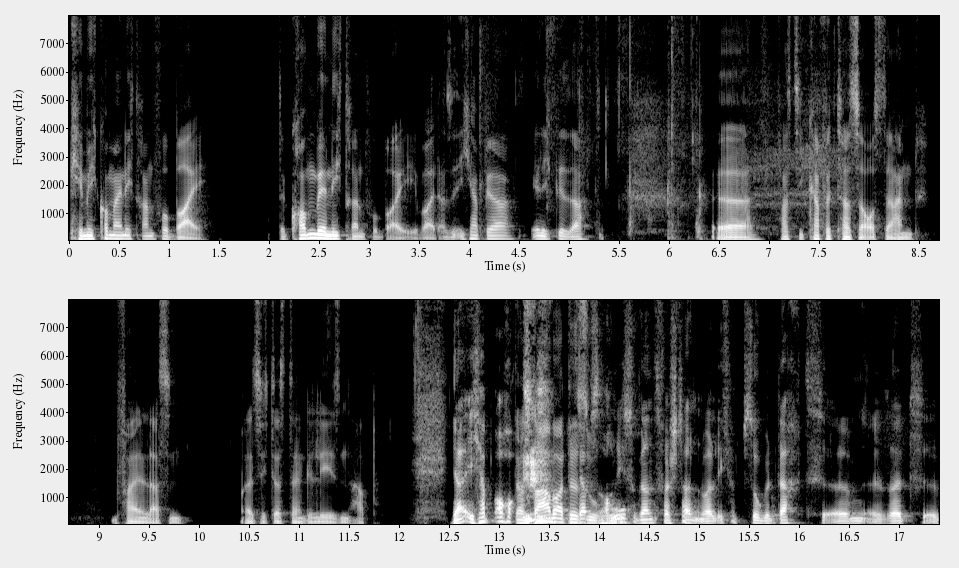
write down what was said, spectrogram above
Kimmich kommen wir nicht dran vorbei. Da kommen wir nicht dran vorbei, Ewald. Also ich habe ja ehrlich gesagt äh, fast die Kaffeetasse aus der Hand fallen lassen, als ich das dann gelesen habe. Ja, ich habe auch, Das war aber das ich so auch nicht so ganz verstanden, weil ich habe so gedacht, ähm, seit äh,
